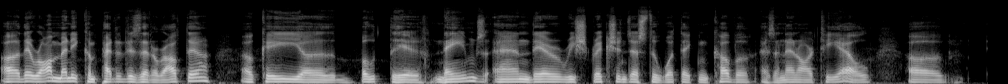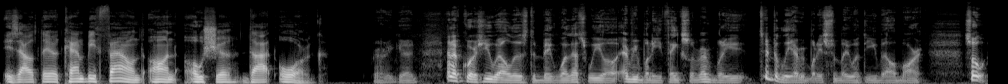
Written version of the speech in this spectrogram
uh, there are many competitors that are out there. Okay, uh, both their names and their restrictions as to what they can cover as an NRTL uh, is out there. Can be found on OSHA.org. Very good. And of course, UL is the big one. That's what everybody thinks of. Everybody, typically, everybody's familiar with the UL mark. So,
